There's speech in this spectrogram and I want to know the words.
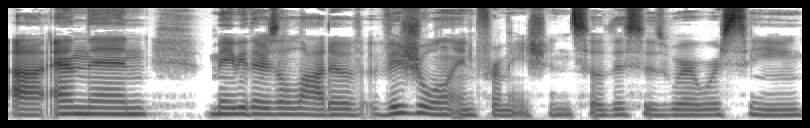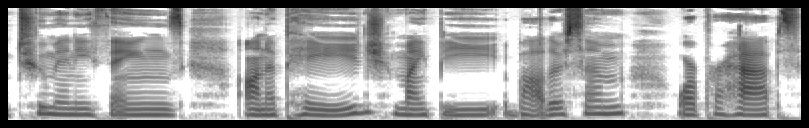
Uh, and then maybe there's a lot of visual information. So this is where we're seeing too many things on a page, might be bothersome, or perhaps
